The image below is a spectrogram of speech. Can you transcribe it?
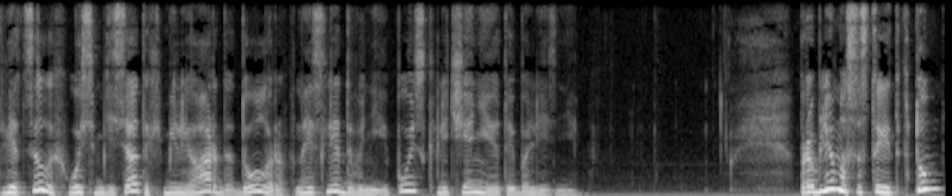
2,8 миллиарда долларов на исследование и поиск лечения этой болезни. Проблема состоит в том,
